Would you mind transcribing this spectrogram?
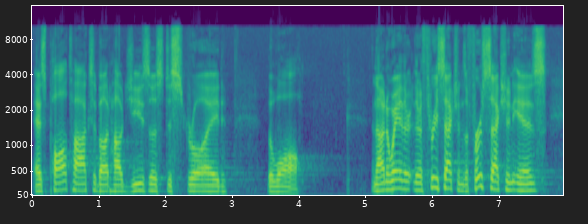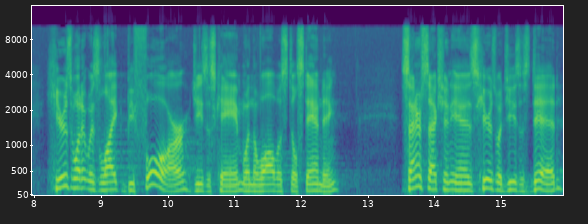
as Paul talks about how Jesus destroyed the wall. Now, in a way, there, there, are three sections. The first section is here's what it was like before Jesus came when the wall was still standing. Center section is here's what Jesus did.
